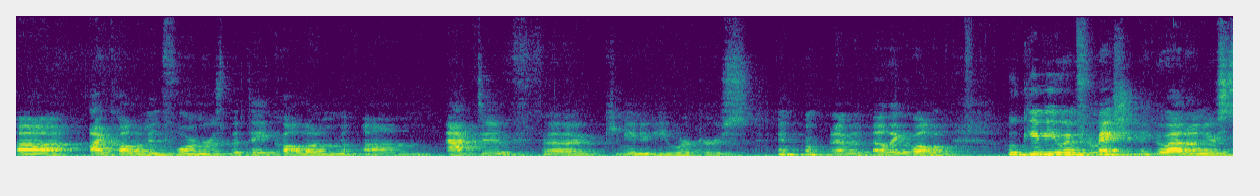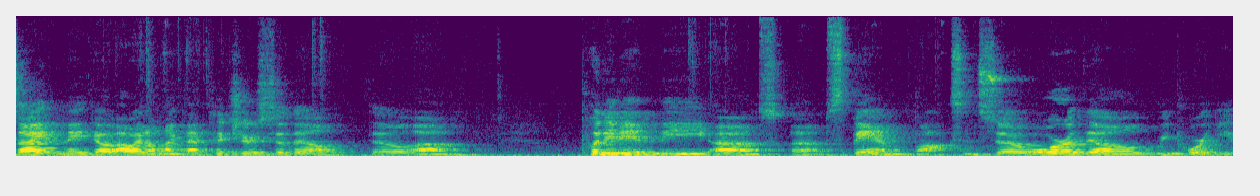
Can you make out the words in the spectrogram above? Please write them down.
uh, I call them informers, but they call them um, active uh, community workers, whatever the hell they call them, who give you information. They go out on your site and they go, oh, I don't like that picture, so they'll they'll um, put it in the uh, uh, spam box, and so or they'll report you,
